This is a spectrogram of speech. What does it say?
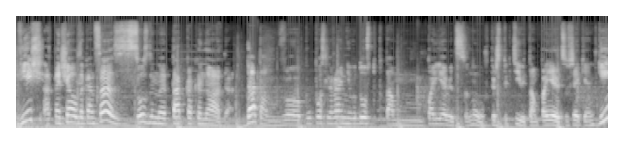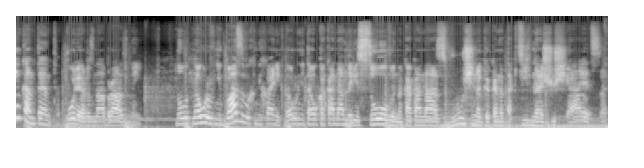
Вещь от начала до конца созданная так, как и надо. Да, там в, после раннего доступа там появится, ну, в перспективе там появится всякий эндгейм контент более разнообразный но вот на уровне базовых механик, на уровне того, как она нарисована, как она озвучена, как она тактильно ощущается,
